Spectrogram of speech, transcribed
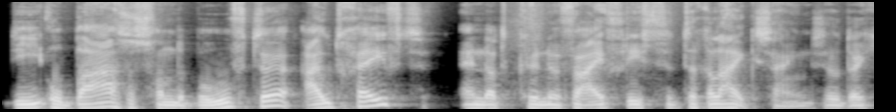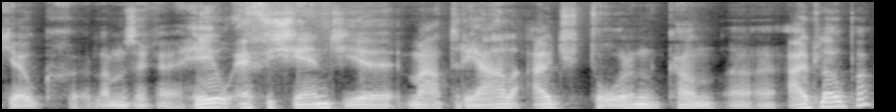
die op basis van de behoefte uitgeeft. En dat kunnen vijf liften tegelijk zijn. Zodat je ook, eh, laten we zeggen, heel efficiënt je materialen uit je toren kan eh, uitlopen.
